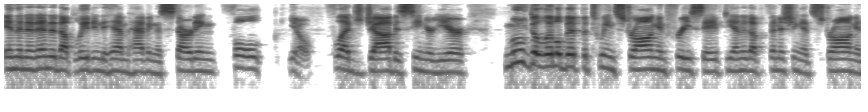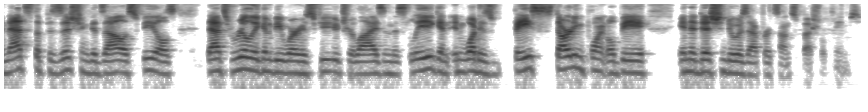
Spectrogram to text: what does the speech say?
and then it ended up leading to him having a starting full, you know, fledged job his senior year moved a little bit between strong and free safety, ended up finishing at strong, and that's the position Gonzales feels that's really going to be where his future lies in this league and, and what his base starting point will be in addition to his efforts on special teams.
